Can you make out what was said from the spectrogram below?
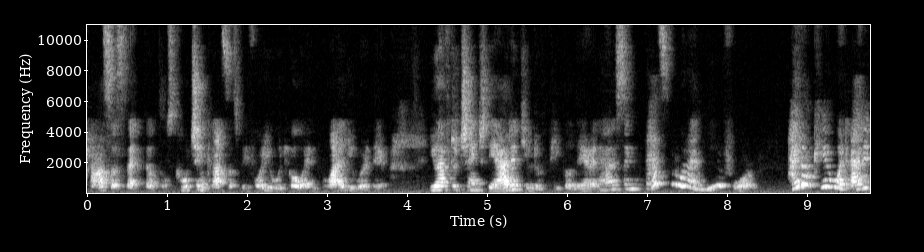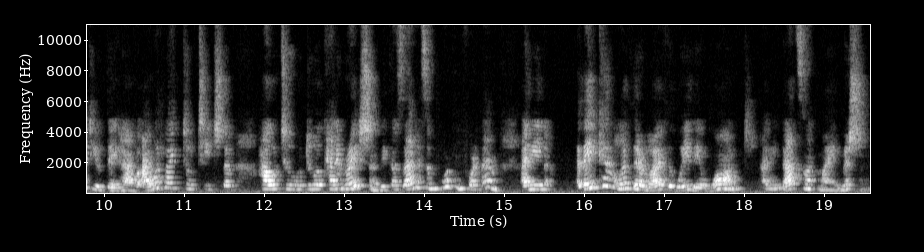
classes that those coaching classes before you would go and while you were there. You have to change the attitude of people there. And i was saying that's not what i'm here for. I don't care what attitude they have. I would like to teach them how to do a calibration because that is important for them. I mean they can live their life the way they want. I mean that's not my mission.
